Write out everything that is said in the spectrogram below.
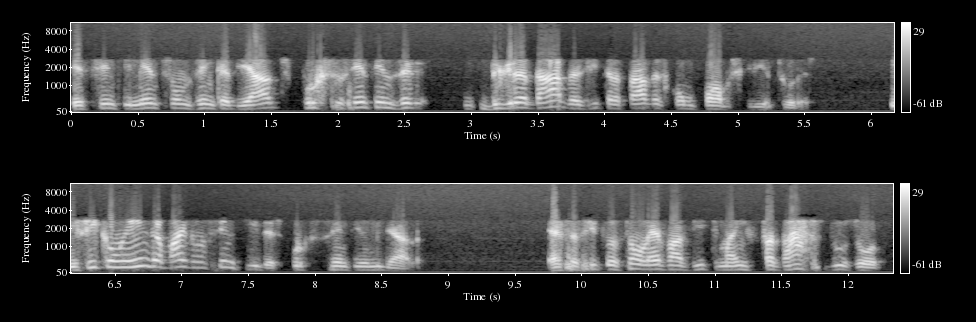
Esses sentimentos são desencadeados porque se sentem degradadas e tratadas como pobres criaturas. E ficam ainda mais ressentidas porque se sentem humilhadas. Essa situação leva a vítima a enfadar-se dos outros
